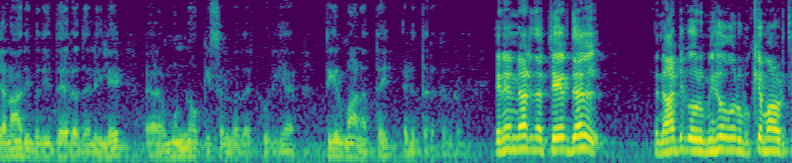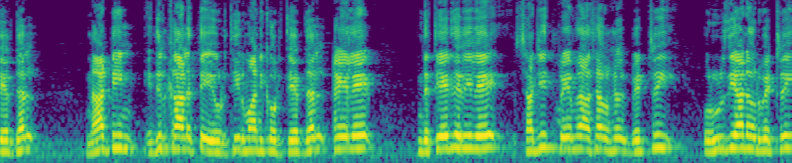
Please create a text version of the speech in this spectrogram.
ஜனாதிபதி தேர்தலிலே முன்னோக்கி செல்வதற்குரிய தீர்மானத்தை எடுத்திருக்கின்றது. ஏனென்றால் இந்த தேர்தல்? இந்த நாட்டுக்கு ஒரு மிகவும் ஒரு முக்கியமான ஒரு தேர்தல். நாட்டின் எதிர்காலத்தை ஒரு தீர்மானிக்க ஒரு தேர்தல். வகையிலே இந்த தேர்தலிலே சஜித் பிரேமதாஸ் அவர்கள் வெற்றி ஒரு உறுதியான ஒரு வெற்றி.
